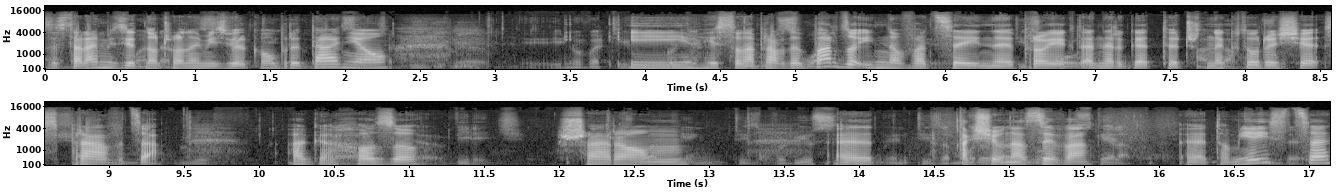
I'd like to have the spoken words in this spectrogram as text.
ze Stanami Zjednoczonymi, z Wielką Brytanią. I jest to naprawdę bardzo innowacyjny projekt energetyczny, który się sprawdza. Agahozo Sharom, e, tak się nazywa e, to miejsce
